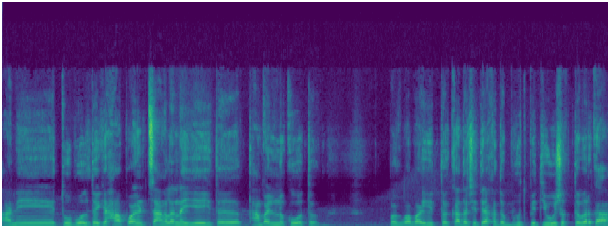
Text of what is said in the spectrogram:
आणि तू बोलतोय की हा पॉईंट चांगला नाही आहे इथं थांबायला नको होतं. बघ बाबा इथं कदाचित एखादं भूतपीत येऊ शकतं बरं का?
